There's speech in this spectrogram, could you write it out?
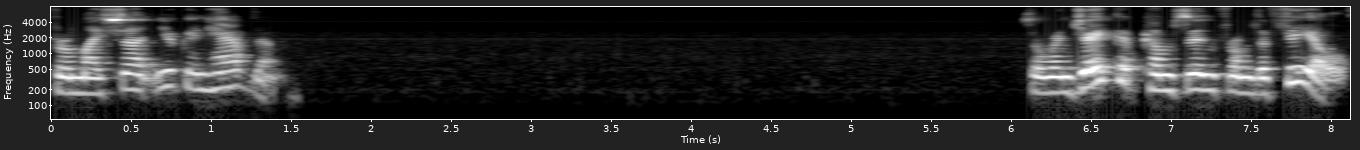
From my son, you can have them. So when Jacob comes in from the field,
